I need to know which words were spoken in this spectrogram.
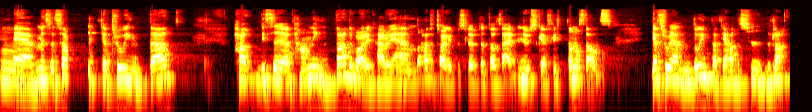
Mm. Eh, men sen samtidigt, jag tror inte att vi säger att han inte hade varit här och jag ändå hade tagit beslutet att så här, nu ska jag flytta någonstans. Jag tror ändå inte att jag hade tvivlat.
